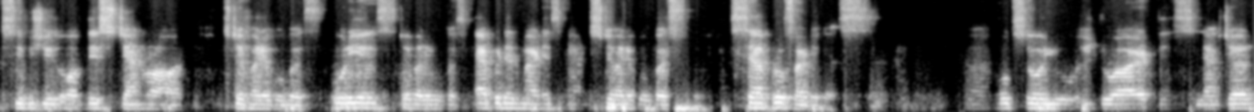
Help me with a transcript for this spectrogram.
species of this genre are Staphylococcus aureus, Staphylococcus epidermidis, and Staphylococcus saprophyticus. Uh, hope so you enjoyed this lecture.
